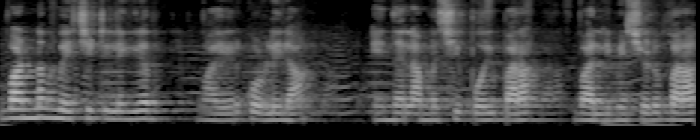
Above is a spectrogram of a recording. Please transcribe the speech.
വണ്ണം വെച്ചിട്ടില്ലെങ്കിലും വയർ കൊള്ളില്ല. എന്നാൽ അമ്മച്ചി പോയി പറ വല്യമ്മച്ചിയോടും പറ.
